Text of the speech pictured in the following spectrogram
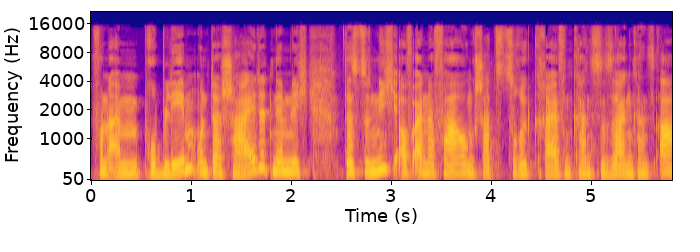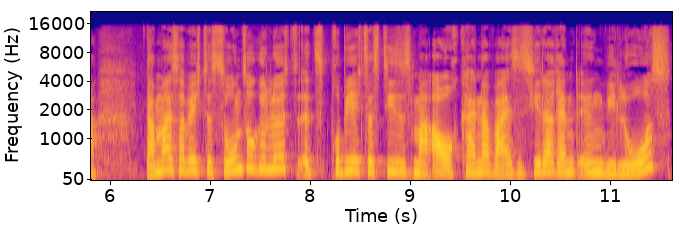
von einem Problem unterscheidet, nämlich, dass du nicht auf einen Erfahrungsschatz zurückgreifen kannst und sagen kannst, ah, Damals habe ich das so und so gelöst, jetzt probiere ich das dieses Mal auch. Keiner weiß es, jeder rennt irgendwie los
